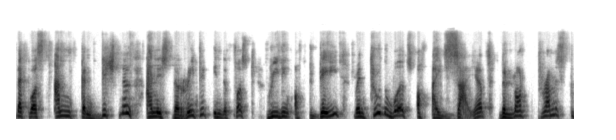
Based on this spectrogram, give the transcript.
that was unconditional and is narrated in the first reading of today when through the words of Isaiah, the Lord promised the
